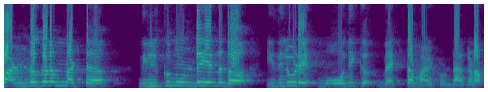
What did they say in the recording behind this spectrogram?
കണ്ണുകളും നട്ട് നിൽക്കുന്നുണ്ട് എന്നത് ഇതിലൂടെ മോദിക്ക് വ്യക്തമായിട്ടുണ്ടാകണം.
